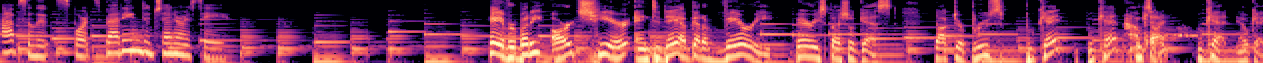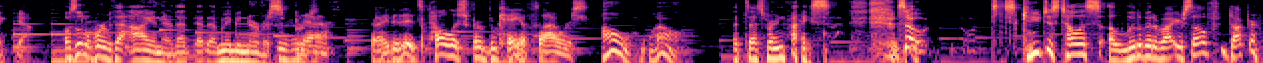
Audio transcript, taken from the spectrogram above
Absolute sports betting degeneracy. Hey, everybody, Arch here, and today I've got a very, very special guest, Dr. Bruce Bukiet. Bukiet? I'm Okay. sorry. Bukiet. Okay, yeah. I was a little worried with that I in there. That, that, that made me nervous. Bruce. Yeah, right. It's Polish for bouquet of flowers. Oh, wow. That's, that's very nice. So, can you just tell us a little bit about yourself, Doctor?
